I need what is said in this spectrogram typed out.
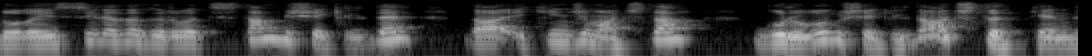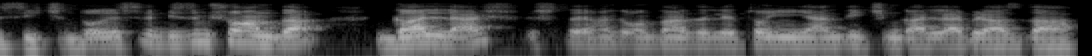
dolayısıyla da Hırvatistan bir şekilde daha ikinci maçta grubu bir şekilde açtı kendisi için. Dolayısıyla bizim şu anda Galler işte hani onlar da Letonya'yı yendiği için Galler biraz daha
